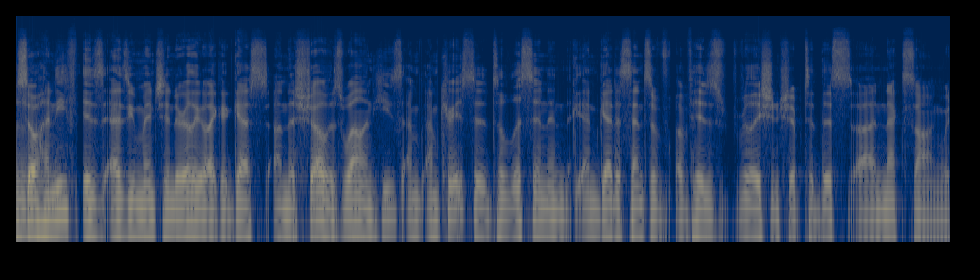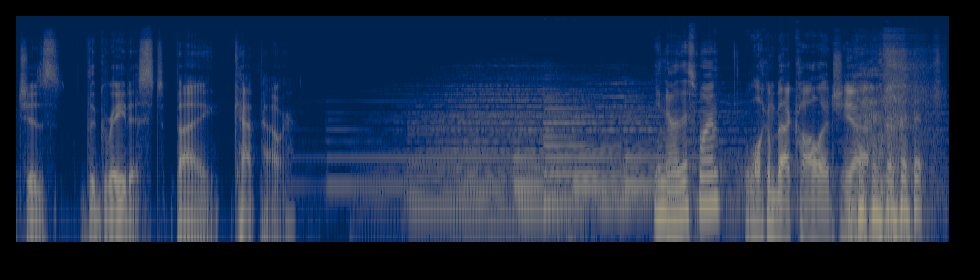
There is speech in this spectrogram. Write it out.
So Hanif is, as you mentioned earlier, like a guest on the show as well, and he's. I'm, I'm curious to, to listen and and get a sense of of his relationship to this uh, next song, which is "The Greatest" by Cat Power. You know this one? Welcome back, college. Yeah.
